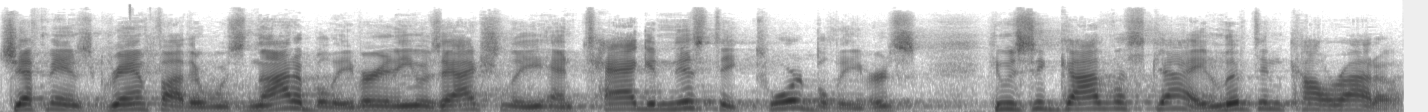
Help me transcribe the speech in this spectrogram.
Jeff Man's grandfather was not a believer, and he was actually antagonistic toward believers. He was a godless guy. He lived in Colorado.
